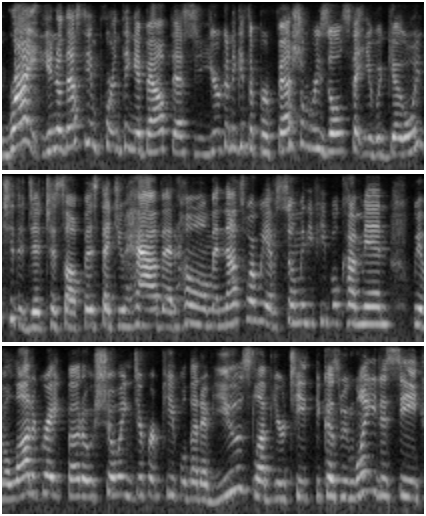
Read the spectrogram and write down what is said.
Right. You know, that's the important thing about this. You're going to get the professional results that you would go into the dentist's office that you have at home. And that's why we have so many people come in. We have a lot of great photos showing different people that have used Love Your Teeth because we want you to see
